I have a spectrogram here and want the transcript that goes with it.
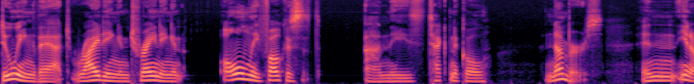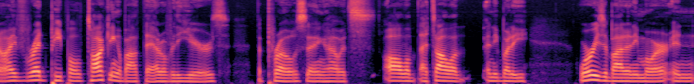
doing that, riding and training, and only focused on these technical numbers. And, you know, I've read people talking about that over the years, the pro saying how it's all that's all anybody worries about anymore. And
